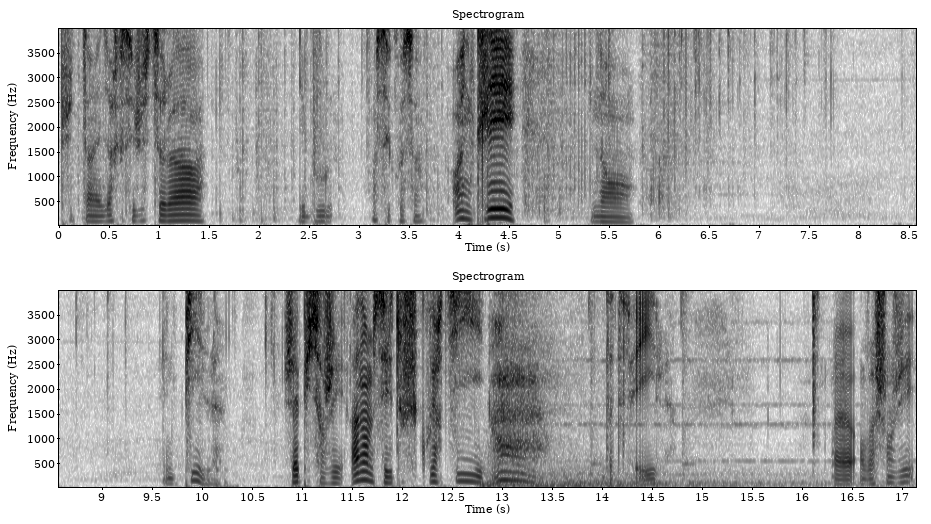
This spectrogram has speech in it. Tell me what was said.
Putain, à dire que c'est juste là. Les boules. Oh, c'est quoi ça? Oh, une clé Non. Une pile. J'appuie sur G. Ah non, mais c'est les touches QWERTY. Oh, that fail. Euh, on va changer.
